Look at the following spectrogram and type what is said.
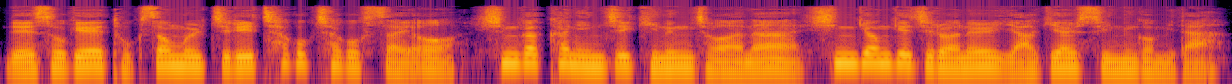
뇌 속에 독성 물질이 차곡차곡 쌓여 심각한 인지 기능 저하나 신경계 질환을 야기할 수 있는 겁니다.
